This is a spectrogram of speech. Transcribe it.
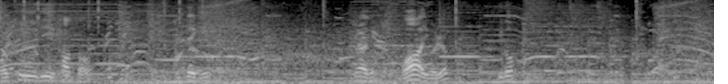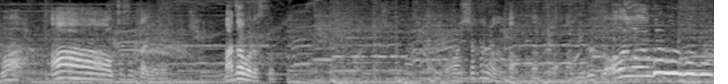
원투디 카운터. 대기. 그래야 돼. 와 이걸요? 이거. 와, 아 어쩔 수 없다 이거는. 맞아버렸어. 와 시작하는 거다. 나, 나, 나, 나 믿었어. 어이구 어이구 어이구 어이구.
